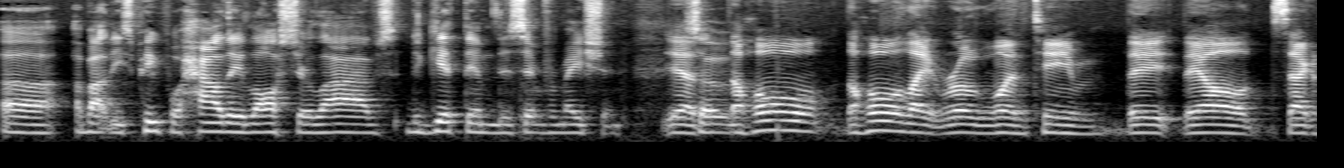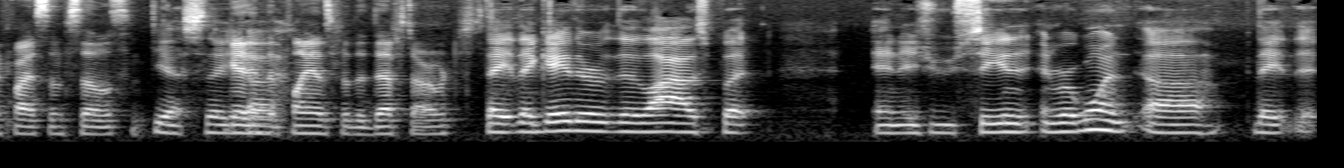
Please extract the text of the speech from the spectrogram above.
uh, about these people how they lost their lives to get them this information. Yeah, So- the whole the whole like Rogue One team, they they all sacrificed themselves Yes, they getting uh, the plans for the Death Star, which they they gave their, their lives, but and as you see in, in Rogue One, uh, they, they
